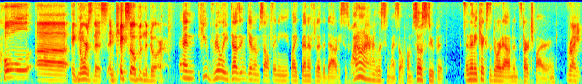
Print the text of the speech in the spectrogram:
Cole uh, ignores this and kicks open the door. And he really doesn't give himself any like benefit of the doubt. He says, "Why don't I ever listen to myself? I'm so stupid." And then he kicks the door down and starts firing. Right.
